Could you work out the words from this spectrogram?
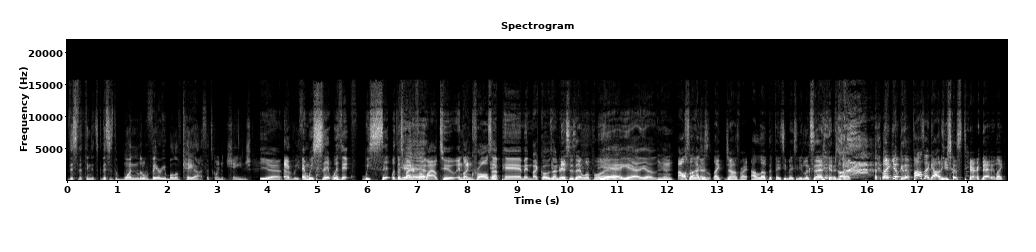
this is the thing that's this is the one little variable of chaos that's going to change yeah. everything. And we sit with it. We sit with the spider for a while too. It like mm-hmm. crawls up him and like goes It under. misses at one point. Yeah, yeah, yeah. yeah. Also, really I just like John's right. I love the face he makes when he looks at it. And it's just like, like yo, because it pops back out and he's just staring at it like,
